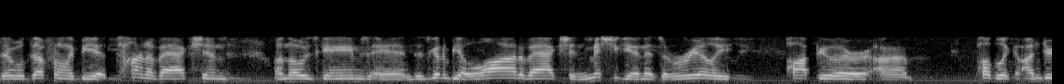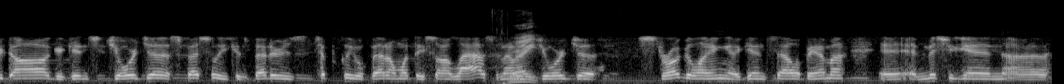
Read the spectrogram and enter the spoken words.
there will definitely be a ton of action on those games, and there's going to be a lot of action. Michigan is a really popular uh, public underdog against Georgia, especially because bettors typically will bet on what they saw last, and that right. was Georgia struggling against Alabama and, and Michigan. Uh,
